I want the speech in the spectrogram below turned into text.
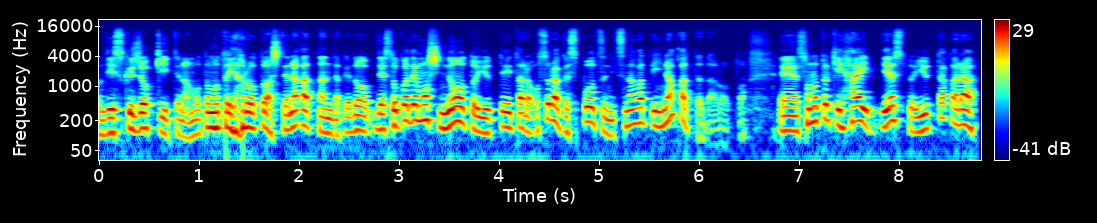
ディスクジョッキーっていうのはもともとやろうとはしてなかったんだけどでそこでもしノーと言っていたらおそらくスポーツにつながっていなかっただろうと、えー、その時はいイエスと言ったから、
